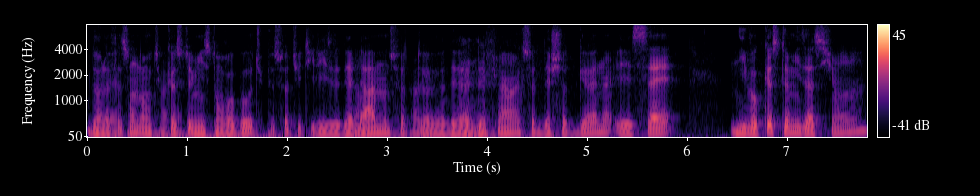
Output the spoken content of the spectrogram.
Dans la façon dont tu customises ton robot, tu peux soit utiliser des Ah, lames, soit euh, des, des flingues, soit des shotguns. Et c'est niveau customisation,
